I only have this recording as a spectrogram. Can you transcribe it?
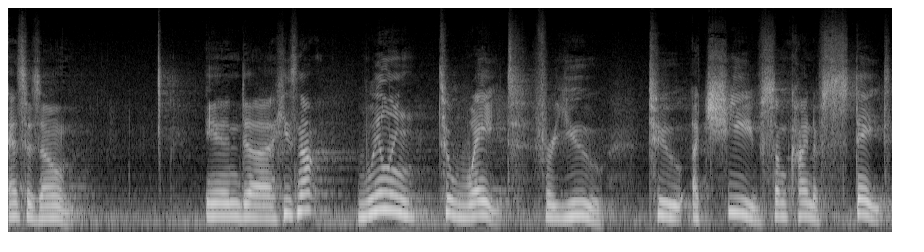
as His own. And uh, He's not willing to wait for you to achieve some kind of state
